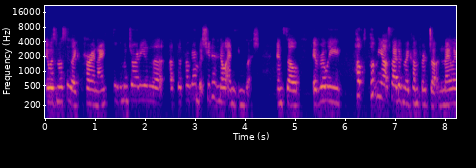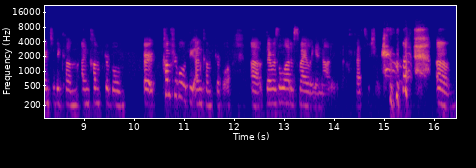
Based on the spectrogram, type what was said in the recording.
it was mostly like her and I through the majority of the of the program. But she didn't know any English, and so it really helped put me outside of my comfort zone, and I learned to become uncomfortable or comfortable with the uncomfortable. Uh, there was a lot of smiling and nodding, though, that's for sure. um,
